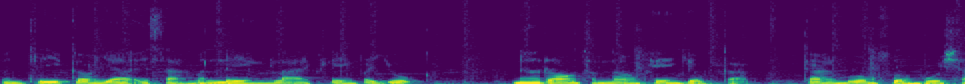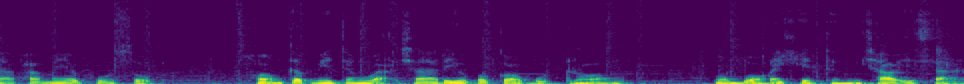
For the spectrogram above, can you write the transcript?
ดนตรีกองยาอีสานบรรเลงลายเพลงประยุกต์ เนื้อร้องทำนองเพลงเกี่ยวกับ การบวงสรวงบูชาพระแม่โพธิ์ศพ พร้อมกับมีจังหวะช้าเร็วประกอบบทร้องบ่งบอกให้เห็นถึงชาวอีสาน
